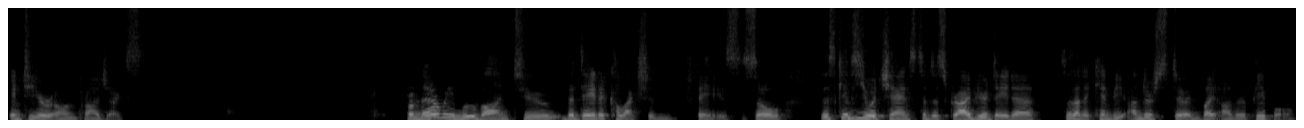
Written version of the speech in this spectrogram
into your own projects. From there, we move on to the data collection phase. So this gives you a chance to describe your data so that it can be understood by other people.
